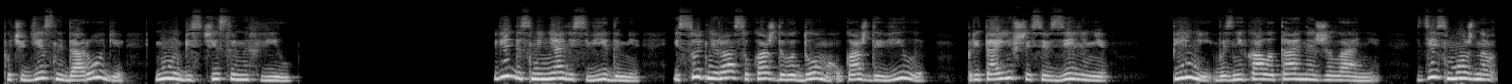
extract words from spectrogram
по чудесной дороге мимо бесчисленных вилл, Виды сменялись видами, и сотни раз у каждого дома, у каждой виллы, притаившейся в зелени пиней, возникало тайное желание. Здесь можно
